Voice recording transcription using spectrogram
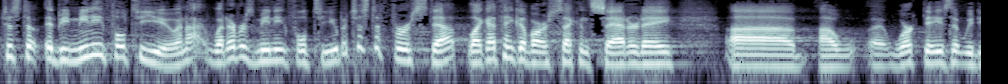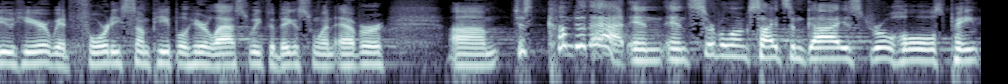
just a, it'd be meaningful to you, and I, whatever's meaningful to you, but just a first step. Like I think of our second Saturday uh, uh, work days that we do here. We had 40 some people here last week, the biggest one ever. Um, just come to that and, and serve alongside some guys, drill holes, paint,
